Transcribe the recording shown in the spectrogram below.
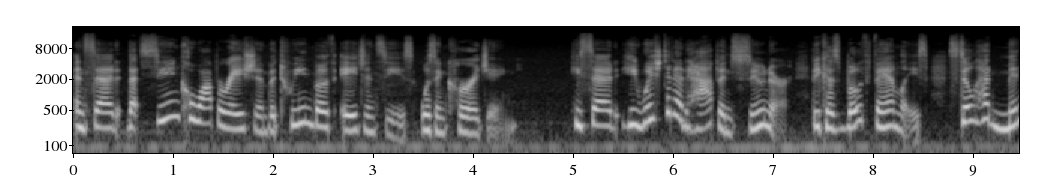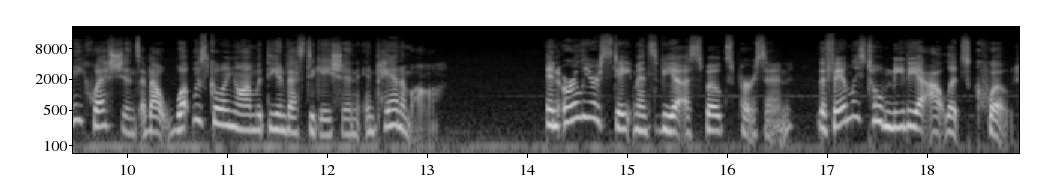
and said that seeing cooperation between both agencies was encouraging. He said he wished it had happened sooner because both families still had many questions about what was going on with the investigation in Panama. In earlier statements via a spokesperson, the families told media outlets, quote,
